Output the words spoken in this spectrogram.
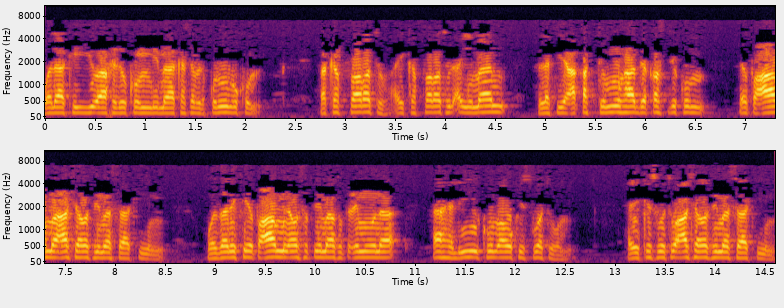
ولكن يؤاخذكم بما كسبت قلوبكم. فكفارته أي كفارة الأيمان التي عقدتموها بقصدكم إطعام عشرة مساكين وذلك إطعام من أوسط ما تطعمون أهليكم أو كسوتهم. أي كسوة عشرة مساكين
